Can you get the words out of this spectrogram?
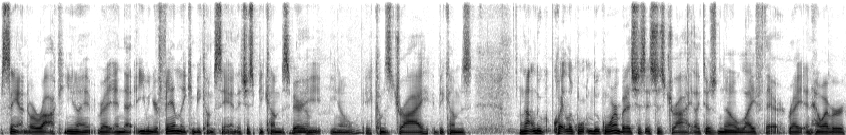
sand or rock, you know, right? And that even your family can become sand. It just becomes very, you know, it becomes dry. It becomes not luke, quite luke, lukewarm, but it's just it's just dry. Like there's no life there, right? And however,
